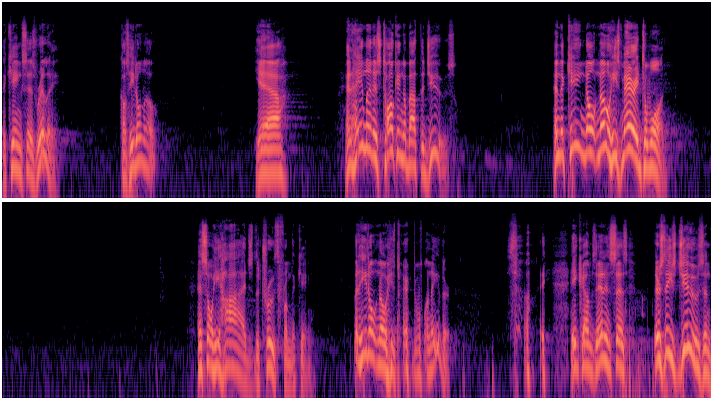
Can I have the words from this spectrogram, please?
The king says really? Because he don't know. Yeah. And haman is talking about the jews. And the king don't know he's married to one. And so he hides the truth from the king. But he don't know he's married to one either. So he, he comes in and says, there's these Jews, and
